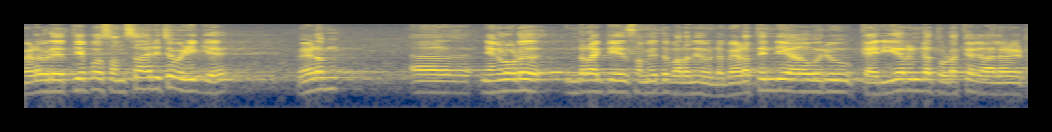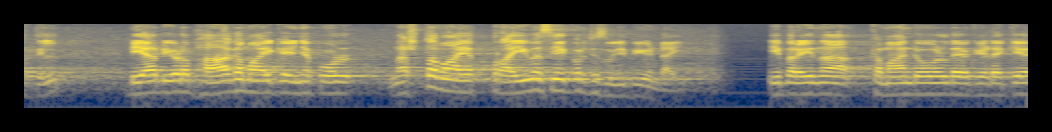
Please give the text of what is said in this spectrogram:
മാഡം ഇവിടെ എത്തിയപ്പോൾ സംസാരിച്ച വഴിക്ക് മാഡം ഞങ്ങളോട് ഇന്ററാക്ട് ചെയ്ത സമയത്ത് പറഞ്ഞതുണ്ട് മാഡത്തിന്റെ ആ ഒരു കരിയറിന്റെ തുടക്ക കാലഘട്ടത്തിൽ ഡി ആർ ഡിയുടെ ഭാഗമായി കഴിഞ്ഞപ്പോൾ നഷ്ടമായ പ്രൈവസിയെക്കുറിച്ച് സൂചിപ്പിക്കുകയുണ്ടായി. ഈ പറയുന്ന കമാൻഡോകളുടെ ഒക്കെ ഇടയ്ക്ക്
